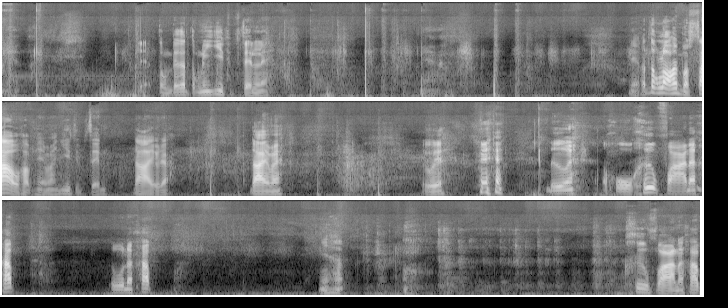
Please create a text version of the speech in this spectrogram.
เนี่ย เนี่ยตรงนี้ก็ตรงนี้ยี่สิบเซนเลยเนี่ยเนี่ยก็ต้องลอกให้หมดเศร้าครับเห็นไหมยี่สิบเซนได้อยู่แล้วได้ไหมดูดิดูไหมโอ้โหคืบฝานะครับ ดูนะครับนี่ฮะคืบฝานะครับ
